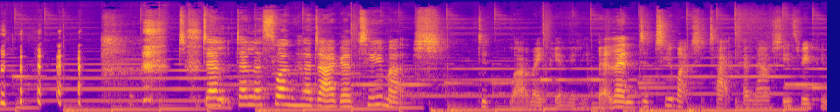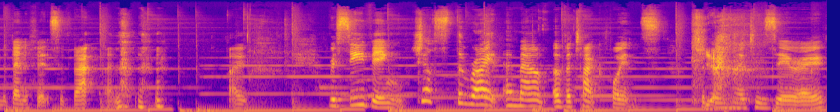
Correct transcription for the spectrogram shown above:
Del- Della swung her dagger too much. Did well, rapier really, but then did too much attack, and now she's reaping the benefits of that by receiving just the right amount of attack points to Yeah. bring her to zero.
